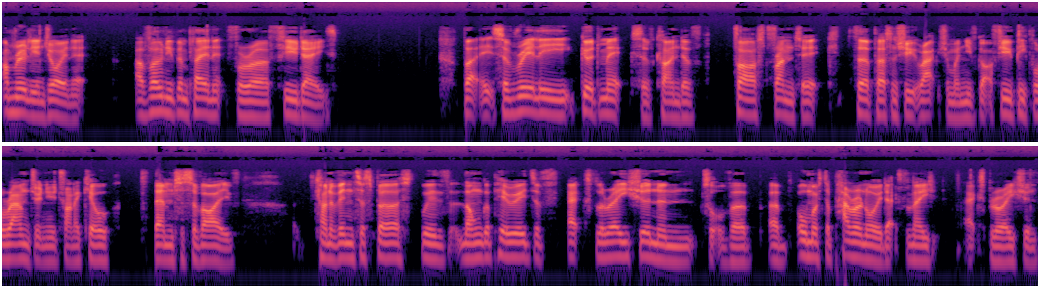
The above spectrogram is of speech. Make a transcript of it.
I'm really enjoying it. I've only been playing it for a few days, but it's a really good mix of kind of fast, frantic third person shooter action when you've got a few people around you and you're trying to kill them to survive. Kind of interspersed with longer periods of exploration and sort of a, a almost a paranoid exploration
